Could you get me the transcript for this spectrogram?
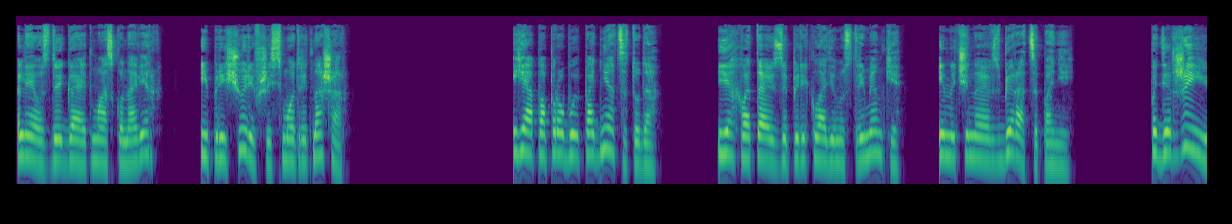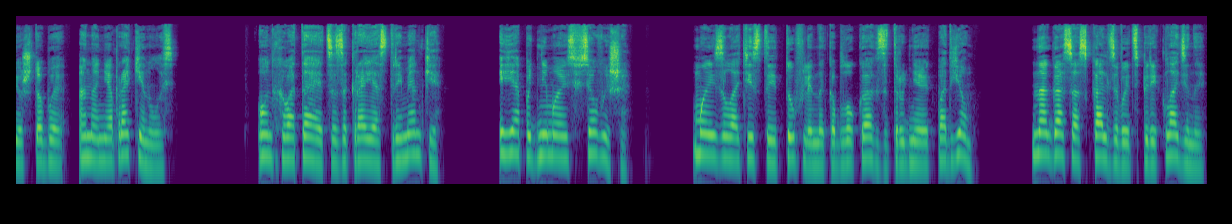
Лео сдвигает маску наверх и, прищурившись, смотрит на шар. Я попробую подняться туда. Я хватаюсь за перекладину стремянки и начинаю взбираться по ней. Подержи ее, чтобы она не опрокинулась. Он хватается за края стремянки, и я поднимаюсь все выше. Мои золотистые туфли на каблуках затрудняют подъем. Нога соскальзывает с перекладины,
